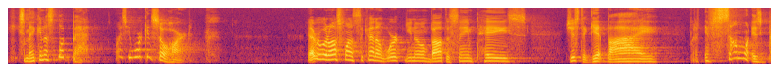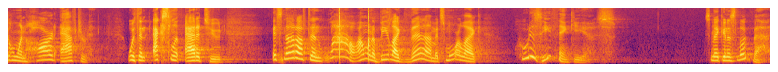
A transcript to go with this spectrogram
he's making us look bad. Why is he working so hard? Everyone else wants to kind of work, you know, about the same pace just to get by. But if someone is going hard after it with an excellent attitude, it's not often, wow, I want to be like them. It's more like, who does he think he is? It's making us look bad.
